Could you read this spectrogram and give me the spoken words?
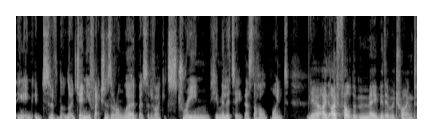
in, in sort of not, not genuflection is the wrong word, but sort of like extreme humility. That's the whole point. Yeah, I, I felt that maybe they were trying to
